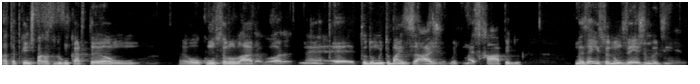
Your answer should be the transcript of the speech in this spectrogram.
até porque a gente paga tudo com cartão ou com celular agora, né? É tudo muito mais ágil, muito mais rápido. Mas é isso, eu não vejo meu dinheiro.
